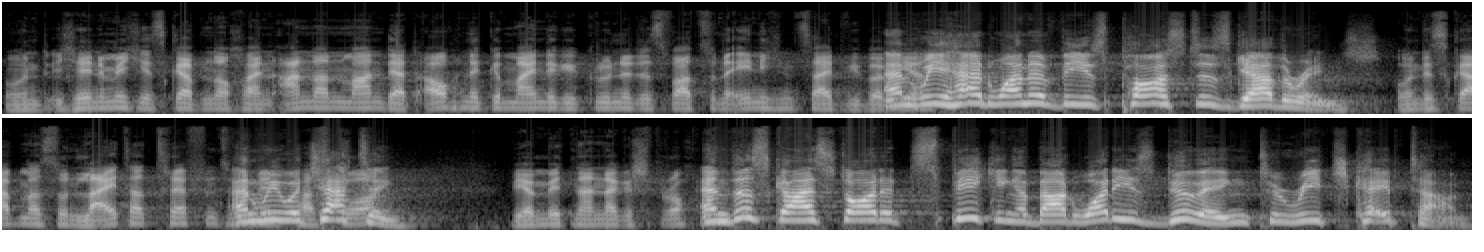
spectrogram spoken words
Und ich erinnere mich, es gab noch einen anderen Mann, der hat auch eine Gemeinde gegründet. Das war zu einer ähnlichen Zeit wie bei And mir. we had one of these pastors' gatherings. Und es gab mal so ein Leitertreffen zwischen And we den were Pastoren. chatting. Wir haben miteinander gesprochen And this guy started speaking about what he's doing to reach Cape Town.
